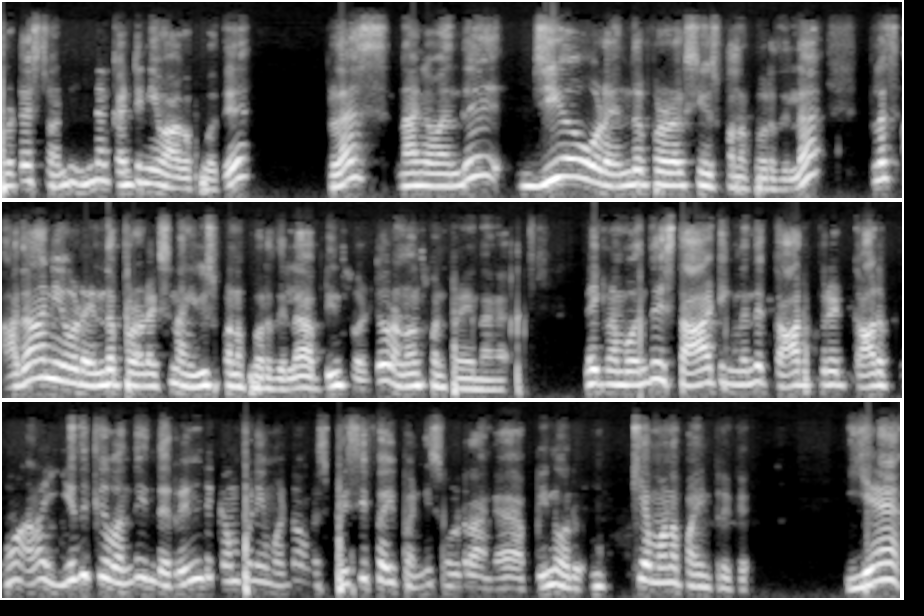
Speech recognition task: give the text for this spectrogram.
ப்ரொடெஸ்ட் வந்து இன்னும் கண்டினியூ ஆக போகுது. பிளஸ் நாங்க வந்து ஜியோவோட எந்த ப்ராடக்ட்ஸும் யூஸ் பண்ண போறது இல்ல பிளஸ் அதானியோட எந்த ப்ராடக்ட்ஸும் நாங்க யூஸ் பண்ண போறது இல்ல அப்படின்னு சொல்லிட்டு ஒரு அனௌன்ஸ்மெண்ட் பண்ணியிருந்தாங்க. லைக் நம்ம வந்து ஸ்டார்டிங்ல இருந்து கார்பரேட் கார்ப்போம் ஆனா எதுக்கு வந்து இந்த ரெண்டு கம்பெனி மட்டும் அவங்க ஸ்பெசிஃபை பண்ணி சொல்றாங்க அப்படின்னு ஒரு முக்கியமான பாயிண்ட் இருக்கு. ஏன்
